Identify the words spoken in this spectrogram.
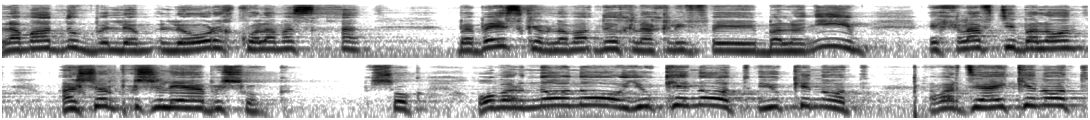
למדנו לאורך כל המסע, בבייסקאם למדנו איך להחליף אה, בלונים, החלפתי בלון, השרפה שלי היה בשוק, בשוק. הוא אומר, no, no, you cannot, you cannot. אמרתי, I cannot,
